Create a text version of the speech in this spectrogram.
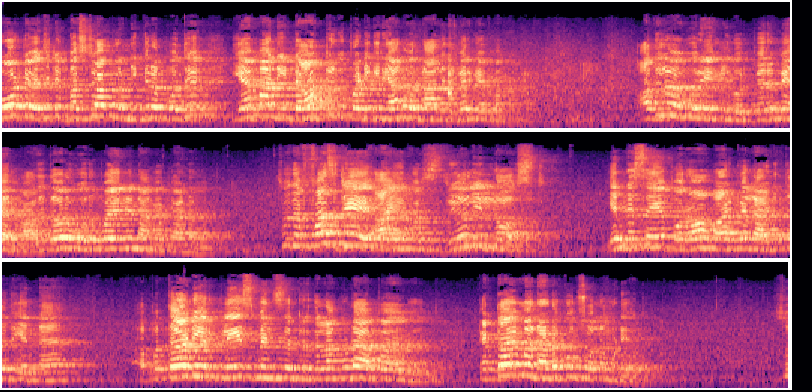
கோட்டை வச்சுட்டு பஸ் ஸ்டாப்பில் நிற்கிற போது ஏமா நீ டாக்டருக்கு படிக்கிறியான்னு ஒரு நாலஞ்சு பேர் கேட்பாங்க. அதில் ஒரு எங்களுக்கு ஒரு பெருமையாக இருக்கும். அதை தவிர ஒரு பையனையும் நாங்கள் காணலை. So the first day I was really lost என்ன செய்ய போகிறோம் வாழ்க்கையில் அடுத்தது என்ன? அப்போ தேர்ட் இயர் பிளேஸ்மெண்ட்ஸ்ன்றதெல்லாம் கூட அப்போ கட்டாயமாக நடக்கும்னு சொல்ல முடியாது. So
